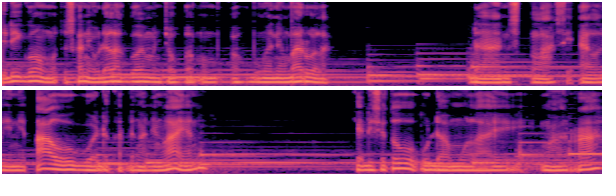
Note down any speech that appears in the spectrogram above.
jadi gue memutuskan ya udahlah gue mencoba membuka hubungan yang baru lah. Dan setelah si L ini tahu gue dekat dengan yang lain kayak di situ udah mulai marah.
